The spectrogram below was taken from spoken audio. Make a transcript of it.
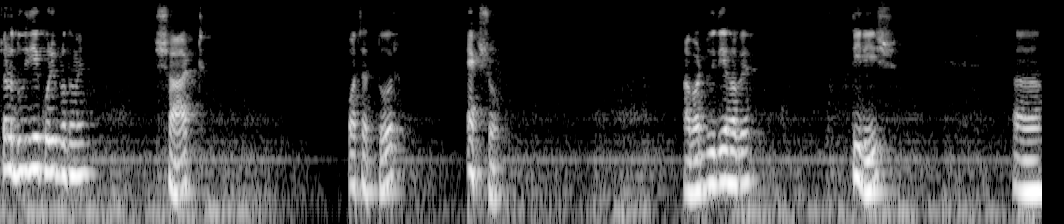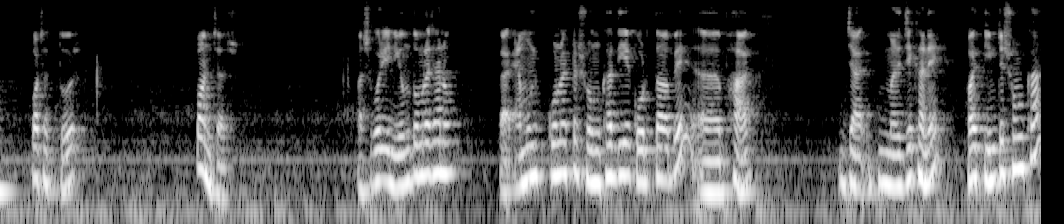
চলো দুই দিয়ে করি প্রথমে। ষাট, পঁচাত্তর, একশো। আবার দুই দিয়ে হবে। তিরিশ পঁচাত্তর, পঞ্চাশ। আশা করি এই নিয়ম তোমরা জানো। এমন কোনো একটা সংখ্যা দিয়ে করতে হবে ভাগ। যা মানে যেখানে হয় তিনটে সংখ্যা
